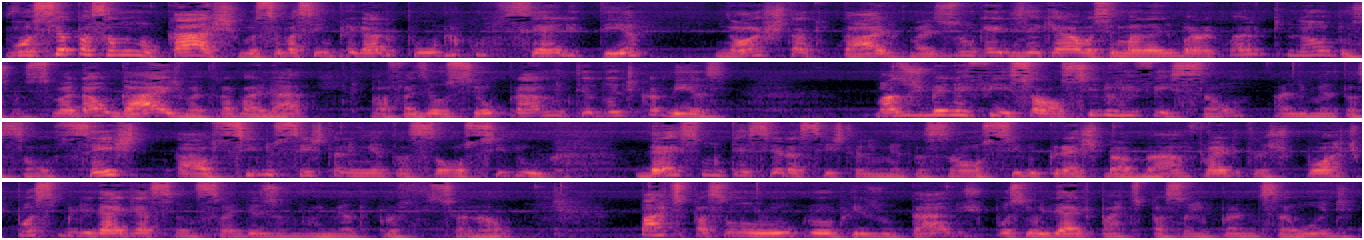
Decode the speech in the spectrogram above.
Você passando no caixa, você vai ser empregado público, CLT, não estatutário, mas isso não quer dizer que ah, você mandar embora. Claro que não, pessoal. Você vai dar o gás, vai trabalhar, vai fazer o seu para não ter dor de cabeça. Mas os benefícios, ó, auxílio refeição, alimentação, sexta, auxílio sexta alimentação, auxílio décimo terceira sexta alimentação, auxílio creche babá, vale transporte, possibilidade de ascensão e desenvolvimento profissional, participação no lucro ou resultados, possibilidade de participação em plano de saúde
